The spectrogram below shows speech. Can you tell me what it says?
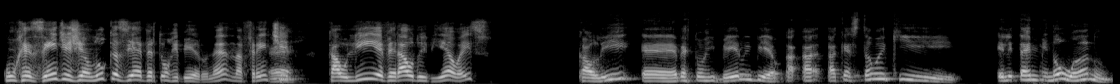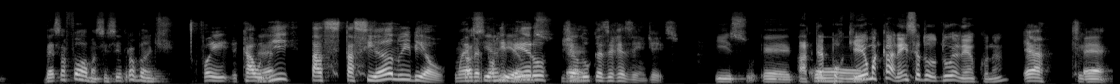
com Rezende, Jean Lucas e Everton Ribeiro, né? Na frente, é. Cauli, Everaldo e Biel, é isso? Cauli, é, Everton Ribeiro e Biel. A, a, a, questão é que ele terminou o ano dessa forma, sem centroavante. Foi Cauli, né? Tassiano e Biel, com Tassiano Everton Ribeiro, Jean é. Lucas e Rezende, é isso. Isso. É, Até com... porque é uma carência do, do elenco, né? É. Sim. É.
